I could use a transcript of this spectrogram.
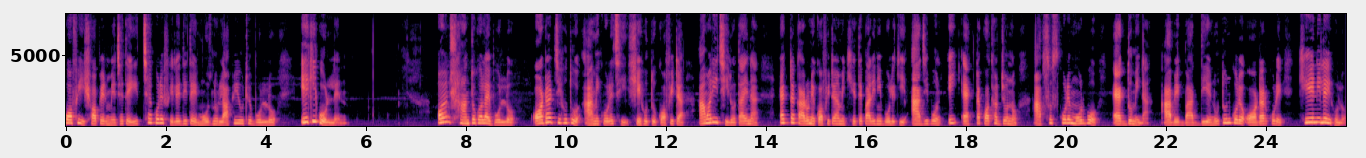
কফি শপের মেঝেতে ইচ্ছা করে ফেলে দিতে মজনু লাফিয়ে উঠে বলল, এ কি করলেন? অয়ন শান্ত গলায় বলল, অর্ডার যেহেতু আমি করেছি, সেহেতু কফিটা আমারই ছিল, তাই না? একটা কারণে কফিটা আমি খেতে পারিনি বলে কি আজীবন এই একটা কথার জন্য আফসোস করে মরব? একদমই না। আবেগ বাদ দিয়ে নতুন করে অর্ডার করে খেয়ে নিলেই হলো।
